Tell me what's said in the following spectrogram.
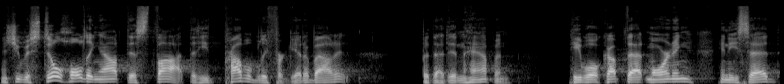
and she was still holding out this thought that he'd probably forget about it, but that didn't happen. He woke up that morning and he said,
